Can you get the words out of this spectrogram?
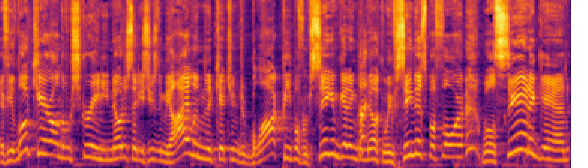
If you look here on the screen, you notice that he's using the island in the kitchen to block people from seeing him getting the milk. And we've seen this before. We'll see it again.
